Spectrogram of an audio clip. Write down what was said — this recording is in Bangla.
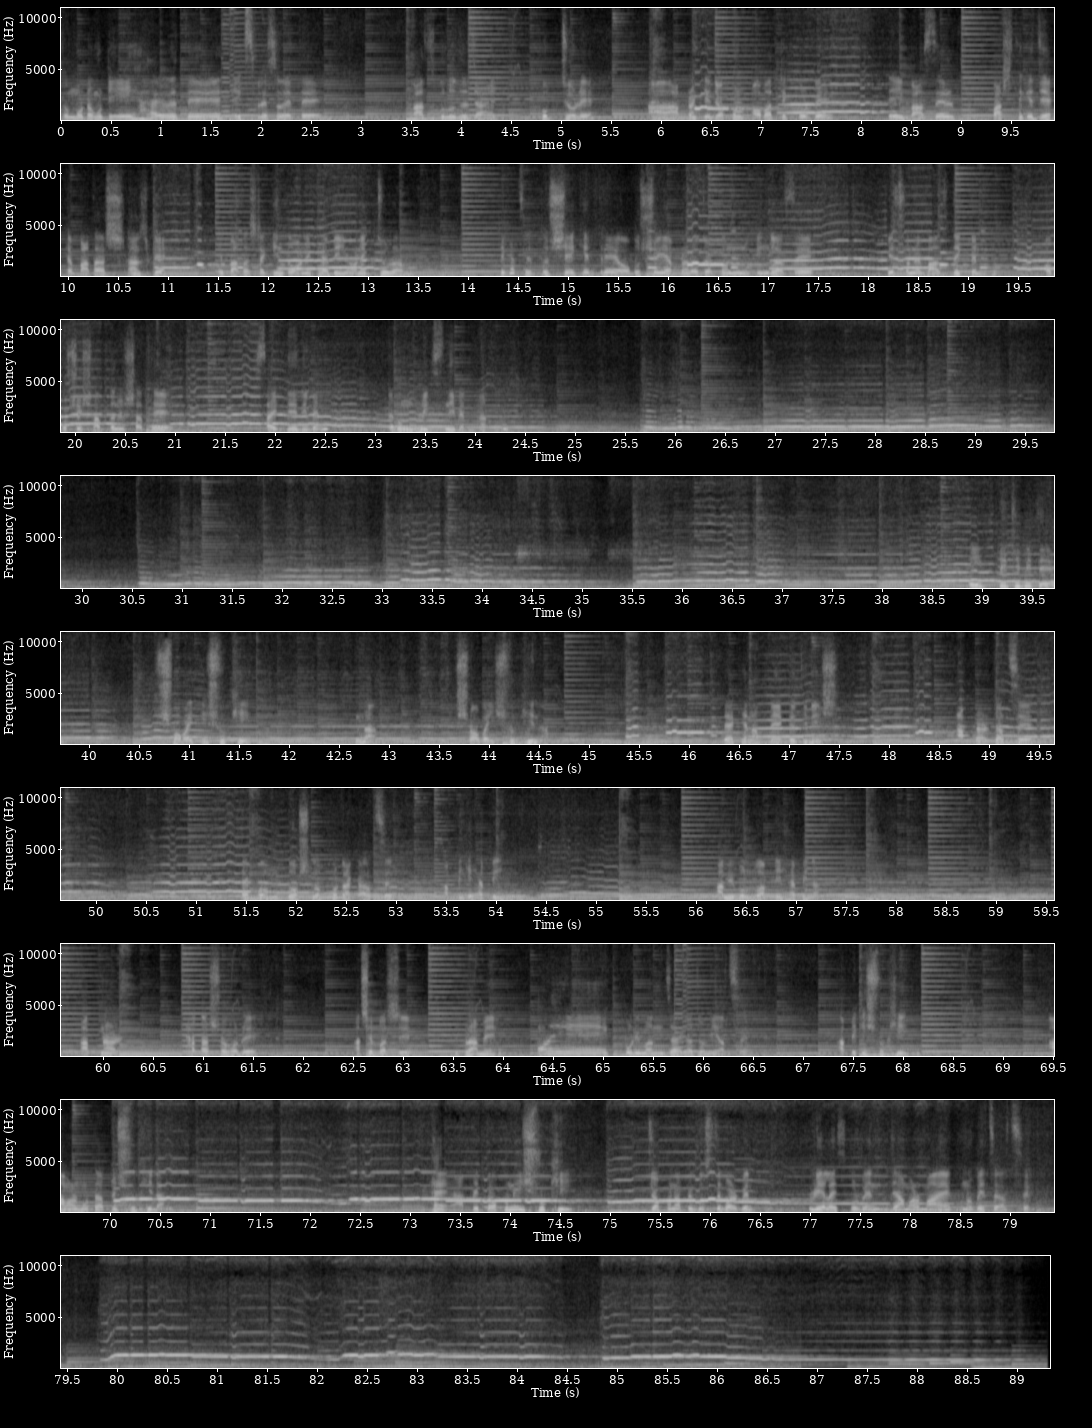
তো মোটামুটি হাইওয়েতে এক্সপ্রেসওয়েতে বাসগুলো যে যায়, খুব জোরে। আপনাকে যখন ওভারটেক করবে, এই বাসের পাশ থেকে যে একটা বাতাস আসবে, এই বাতাসটা কিন্তু অনেক হ্যাভি অনেক জোরালো। ঠিক আছে? তো সেক্ষেত্রে অবশ্যই আপনারা যখন লুকিং গ্লাসে পেছনে বাস দেখবেন, অবশ্যই সাবধানের সাথে সাইড দিয়ে দিবেন এবং রিক্স নেবেন না। এই পৃথিবীতে সবাই কি সুখী? না, সবাই সুখী না। দেখেন আপনি একটা জিনিস, আপনার কাছে এখন দশ লক্ষ টাকা আছে, আপনি কি হ্যাপি আমি বলব আপনি হ্যাপি না। আপনার ঢাকা শহরে, আশেপাশে, গ্রামে অনেক পরিমাণ জায়গা জমি আছে। আপনি কি সুখী? আমার মতো আপনি সুখী না। হ্যাঁ আপনি তখনই সুখী যখন আপনি বুঝতে পারবেন রিয়েলাইজ করবেন যে আমার মা এখনও বেঁচে আছে।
